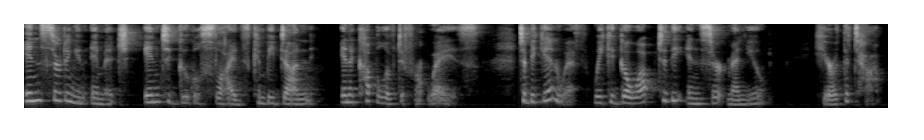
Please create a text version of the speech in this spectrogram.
Inserting an image into Google Slides can be done in a couple of different ways. To begin with, we could go up to the Insert menu here at the top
